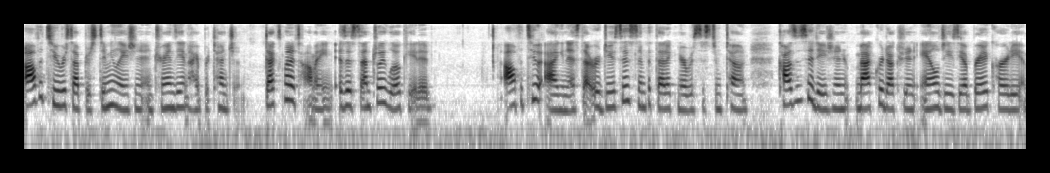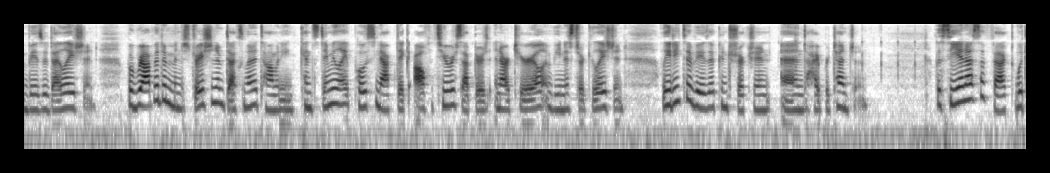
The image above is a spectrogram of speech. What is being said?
Alpha 2 receptor stimulation and transient hypertension. Dexmedetomidine is essentially located alpha 2 agonist that reduces sympathetic nervous system tone, causes sedation, MAC reduction, analgesia, bradycardia, and vasodilation. But rapid administration of dexmedetomidine can stimulate postsynaptic alpha 2 receptors in arterial and venous circulation, leading to vasoconstriction and hypertension. The CNS effect, which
